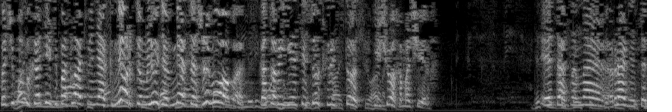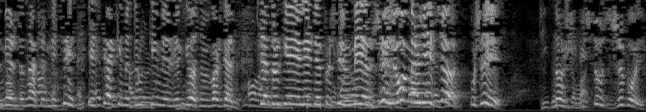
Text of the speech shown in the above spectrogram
Почему вы хотите послать меня к мертвым людям вместо живого, который есть Иисус Христос, еще Хамашех? Это основная разница между нашим Мессией и всякими другими религиозными вождями. Все другие лидеры пришли в мир, жили, умерли и все, ушли. Но Иисус живой.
